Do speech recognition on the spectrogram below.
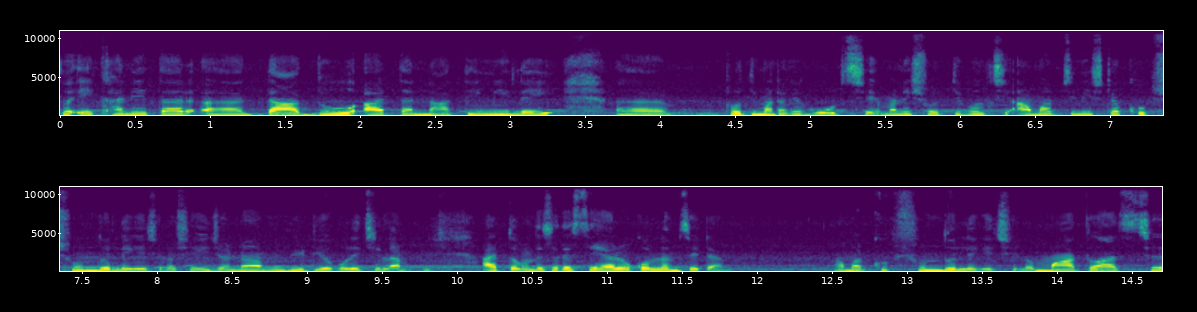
তো এখানে তার দাদু আর তার নাতি মিলেই প্রতিমাটাকে গড়ছে। মানে সত্যি বলছি, আমার জিনিসটা খুব সুন্দর লেগেছিলো, সেই জন্য আমি ভিডিও করেছিলাম। আর তোমাদের সাথে শেয়ারও করলাম সেটা। আমার খুব সুন্দর লেগেছিলো। মা তো আসছে,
